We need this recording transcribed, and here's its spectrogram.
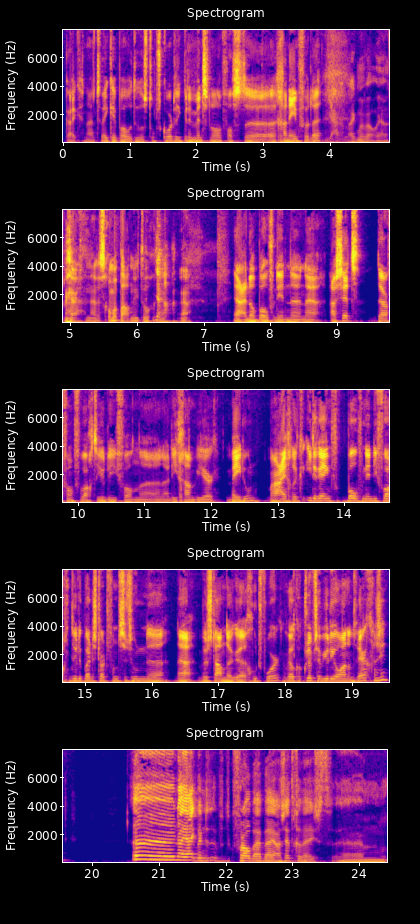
Kijk, nou, twee keer Boadu als topscorer. Ik ben de mensen dan alvast uh, gaan invullen. Ja, dat lijkt me wel, ja. ja nou, dat is gewoon bepaald nu, toch? Ja. ja. Ja, en dan bovenin uh, nou ja, AZ. Daarvan verwachten jullie van, uh, nou, die gaan weer meedoen. Maar eigenlijk iedereen bovenin die verwacht natuurlijk bij de start van het seizoen, uh, nou ja, we staan er goed voor. Welke clubs hebben jullie al aan het werk gezien? Nou ja, ik ben vooral bij, bij AZ geweest. Um,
